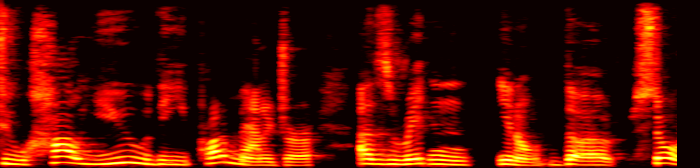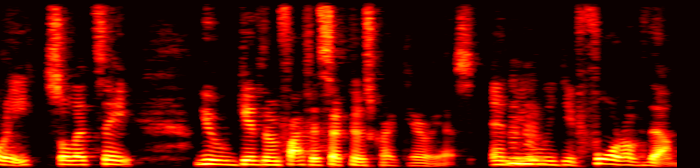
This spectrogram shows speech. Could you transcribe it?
to how you, the product manager, has written, you know, the story. So let's say you give them five acceptance criteria and mm-hmm. they only did four of them.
